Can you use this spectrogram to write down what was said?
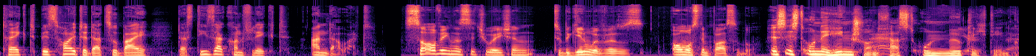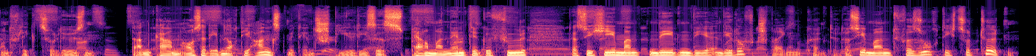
trägt bis heute dazu bei, dass dieser Konflikt andauert. Solving the situation to begin with was es ist ohnehin schon fast unmöglich, den Konflikt zu lösen. Dann kam außerdem noch die Angst mit ins Spiel, dieses permanente Gefühl, dass sich jemand neben dir in die Luft sprengen könnte, dass jemand versucht, dich zu töten.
